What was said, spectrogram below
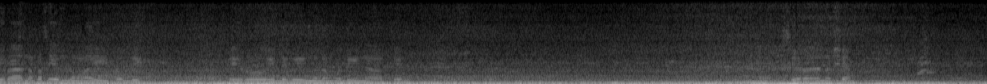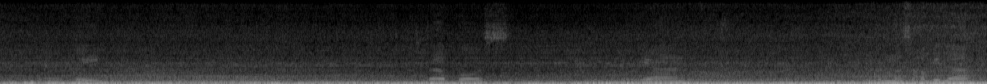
Sira na kasi yung mga idol eh. Pero ilagay na lang uli natin. Ayan, sira na siya. Okay. Tapos yan ito naman sa kabila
